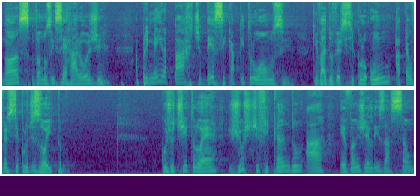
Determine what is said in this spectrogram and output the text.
nós vamos encerrar hoje a primeira parte desse capítulo 11, que vai do versículo 1 até o versículo 18 cujo título é Justificando a Evangelização.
